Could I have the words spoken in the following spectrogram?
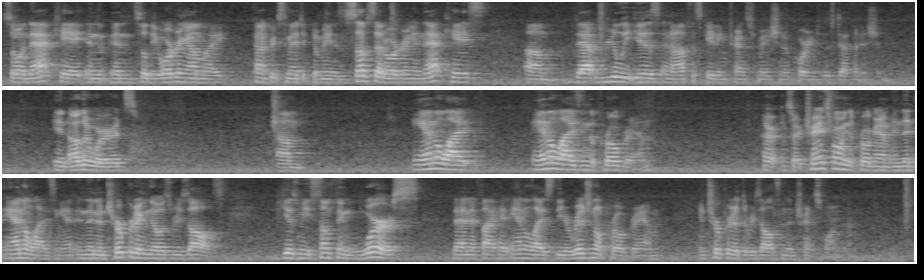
So in that case, and, and so the ordering on my concrete semantic domain is a subset ordering. In that case, um, that really is an obfuscating transformation according to this definition. In other words, um, analyze, analyzing the program, or I'm sorry, transforming the program and then analyzing it and then interpreting those results gives me something worse than if I had analyzed the original program, interpreted the results, and then transformed them.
